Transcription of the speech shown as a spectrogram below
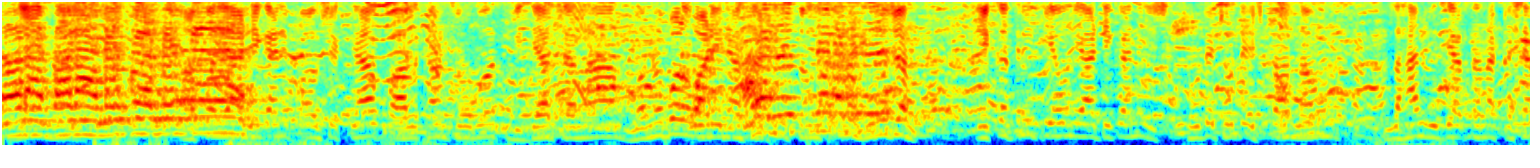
आपण या ठिकाणी पाहू शकता पालकांसोबत विद्यार्थ्यांना मनोबळ वाढविण्यासाठी संपूर्ण गुरुजन एकत्रित येऊन या ठिकाणी छोटे छोटे स्टॉल लावून लहान विद्यार्थ्यांना कशा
